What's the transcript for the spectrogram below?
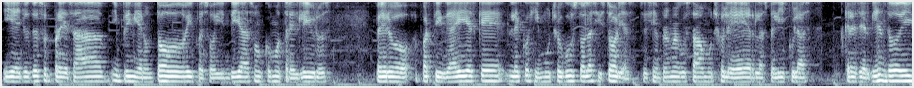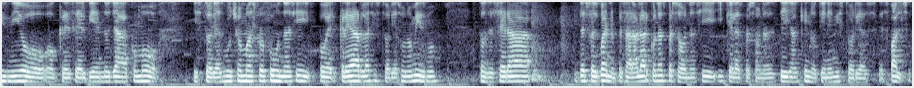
y ellos de sorpresa imprimieron todo y pues hoy en día son como tres libros pero a partir de ahí es que le cogí mucho gusto a las historias. Entonces siempre me ha gustado mucho leer las películas, crecer viendo Disney o, crecer viendo ya como historias mucho más profundas y poder crear las historias uno mismo. Entonces era después, bueno, empezar a hablar con las personas y, y, que las personas digan que no tienen historias es falso.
